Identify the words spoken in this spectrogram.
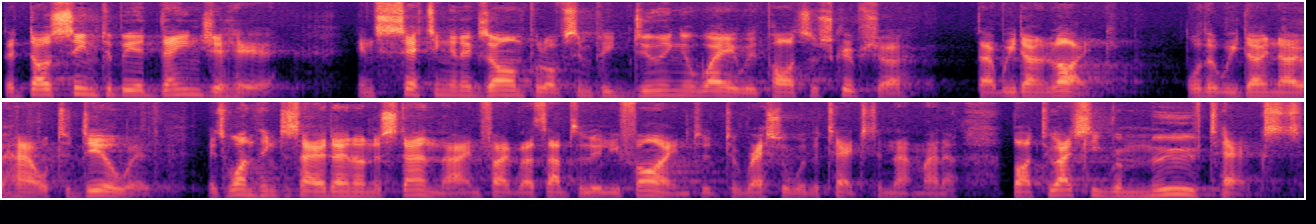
there does seem to be a danger here in setting an example of simply doing away with parts of Scripture that we don't like or that we don't know how to deal with. It's one thing to say, I don't understand that. In fact, that's absolutely fine to, to wrestle with the text in that manner. But to actually remove texts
